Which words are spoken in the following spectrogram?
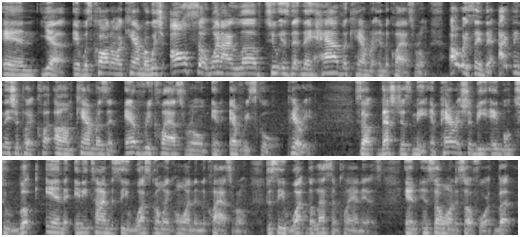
and yeah, it was caught on camera, which also what I love too is that they have a camera in the classroom. I always say that. I think they should put cl- um, cameras in every classroom in every school, period. So that's just me. And parents should be able to look in at any time to see what's going on in the classroom, to see what the lesson plan is, and, and so on and so forth. But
